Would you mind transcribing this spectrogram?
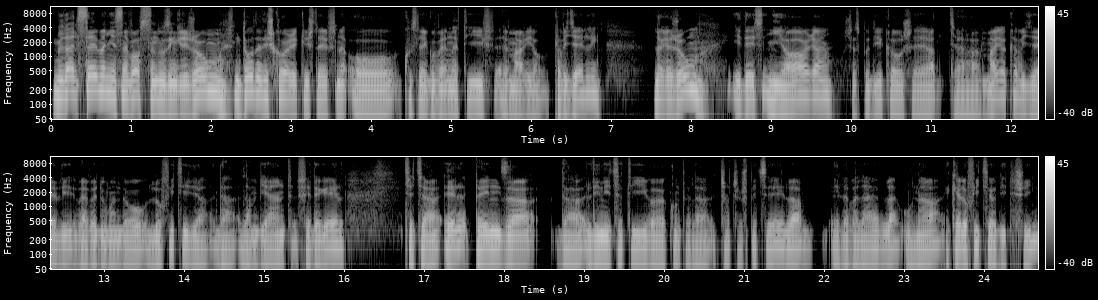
Mudan Stevenis ne vostra nus in Grigium, dode discorre che Stefano o cusle governativ eh, Mario Cavigelli. La region ides niora, se si può dire che c'è Mario Cavigelli aveva domandato l'ufficio dell'ambiente federale, che c'è el pensa dall'iniziativa contro la caccia speciale e la valevla una, e che l'ufficio ha detto sì,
